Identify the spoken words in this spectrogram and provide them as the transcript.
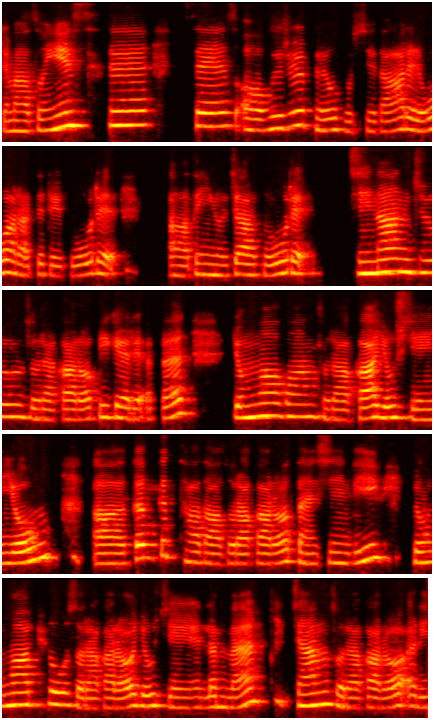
ဒီမှာဆိုရင် says or will you be ဘူးရှိတာတဲ့ဟိုအရာတက်တဲ့ကိုတဲ့အာတင်ယူကြဆိုတဲ့ဂျီနန်ဂျူဆိုတာကတော့ပြီးခဲ့တဲ့အပတ်ယုံမောကွမ်ဆိုတာကရုပ်ရှင်ယုံအာကက်ကက်ထာတာဆိုတာကတော့တန်ရှင်ဒီယုံမဖြိုးဆိုတာကတော့ရုပ်ရှင်လက်မှတ်ဂျမ်ဆိုတာကတော့အဲ့ဒီ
